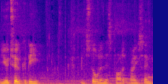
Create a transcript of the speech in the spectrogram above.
You too could be installing this product very soon.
